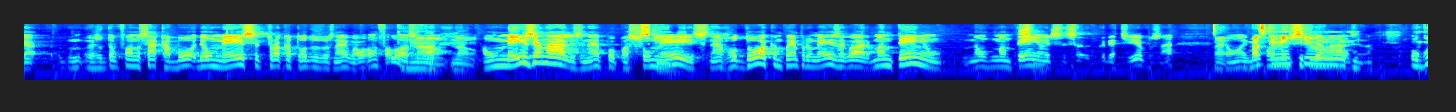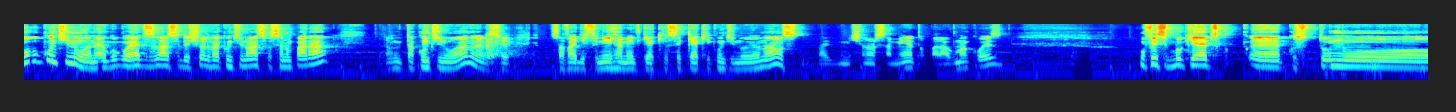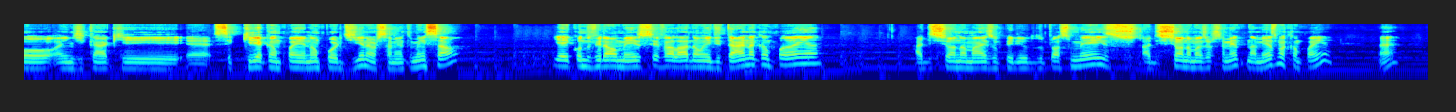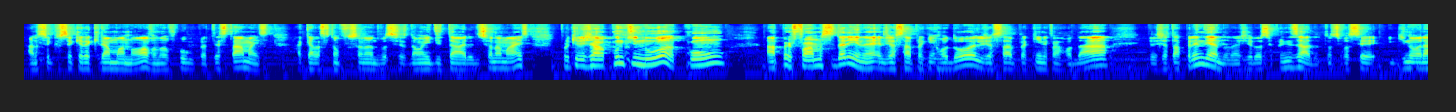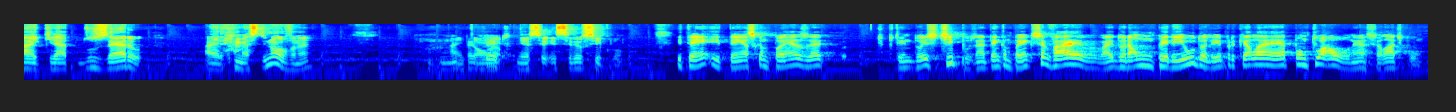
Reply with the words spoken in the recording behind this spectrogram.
eu estou falando assim, acabou, deu um mês, você troca todos os, né? Igual o Alan falou. Não, tá, não. Há um mês de análise, né? Pô, passou Sim. um mês, né? Rodou a campanha para o mês, agora mantenham, não mantenham Sim. esses criativos, né? É, então, basicamente, o, análise, né? o Google continua, né? O Google Ads lá, você deixou, ele vai continuar se você não parar. Então, ele está continuando, né? Você só vai definir realmente que é que você quer que continue ou não, vai mexer no orçamento ou parar alguma coisa. O Facebook Ads é, costumo indicar que é, você cria campanha não por dia, né, orçamento mensal. E aí, quando virar o mês, você vai lá dar um editar na campanha, adiciona mais um período do próximo mês, adiciona mais orçamento na mesma campanha, né? A não ser que você queira criar uma nova, um novo público para testar, mas aquelas que estão funcionando, vocês dão um editar e adiciona mais, porque ele já continua com a performance dali, né? Ele já sabe para quem rodou, ele já sabe para quem ele vai rodar, ele já está aprendendo, né? Gerou esse aprendizado. Então, se você ignorar e criar do zero, aí ele começa de novo, né? Uhum, ah, então, esse, esse, seria o ciclo. E tem, e tem as campanhas, né? Tipo, tem dois tipos, né? Tem campanha que você vai, vai durar um período ali porque ela é pontual, né? Sei lá, tipo,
